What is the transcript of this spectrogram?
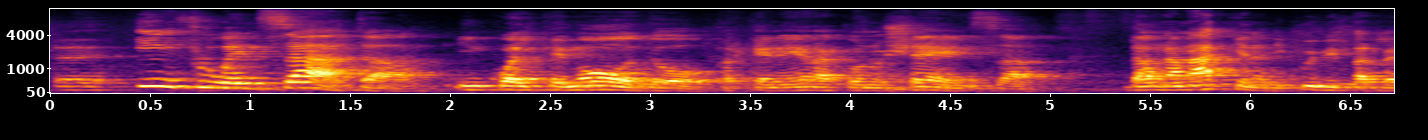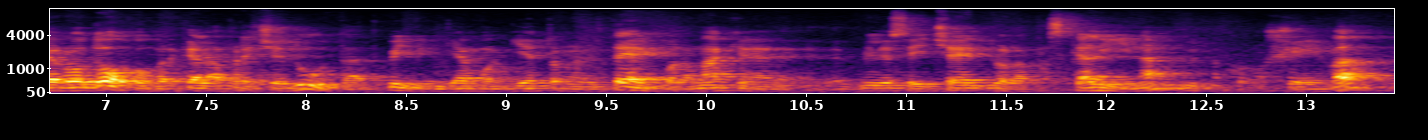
eh, influenzata in qualche modo, perché ne era a conoscenza, da una macchina di cui vi parlerò dopo perché l'ha preceduta, quindi andiamo indietro nel tempo, la macchina del 1600, la Pascalina, conosceva,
